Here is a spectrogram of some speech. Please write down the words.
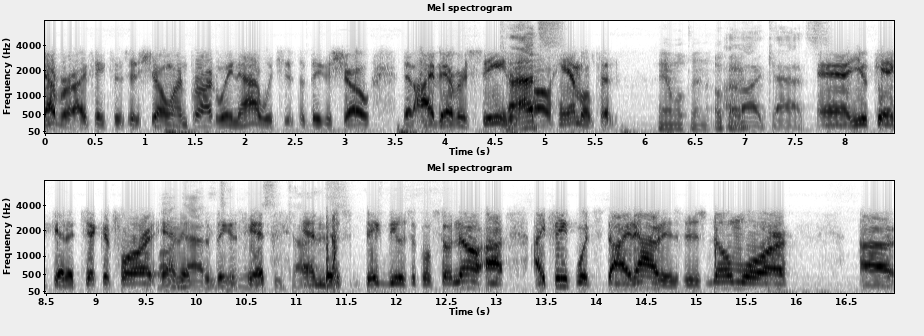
ever. I think there's a show on Broadway now, which is the biggest show that I've ever seen. Cats? It's called Hamilton, Hamilton. Okay. I like cats. and you can't get a ticket for it, My and it's the biggest took me to hit, Cats. and this big musical. So no, uh, I think what's died out is there's no more uh,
